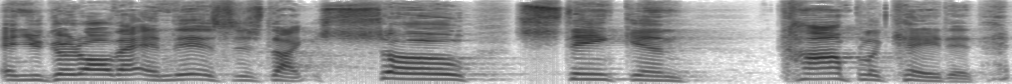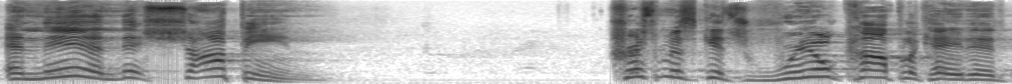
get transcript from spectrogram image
and you go to all that. And this is like so stinking complicated. And then this shopping. Christmas gets real complicated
